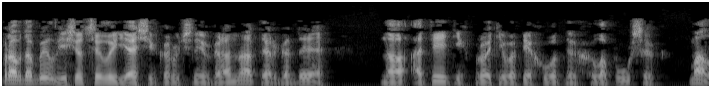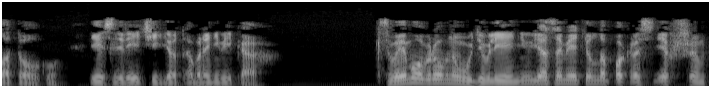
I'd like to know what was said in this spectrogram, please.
Правда, был еще целый ящик ручных гранат РГД, но от этих противопехотных хлопушек мало толку, если речь идет о броневиках. К своему огромному удивлению, я заметил на покрасневшем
